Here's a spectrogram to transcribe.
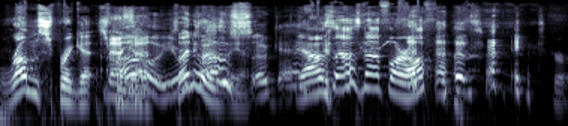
Rumspringa. Spriga. Oh, you So were anyways, close. Yeah. Okay. Yeah, I was, I was not far off. That's right. Rum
